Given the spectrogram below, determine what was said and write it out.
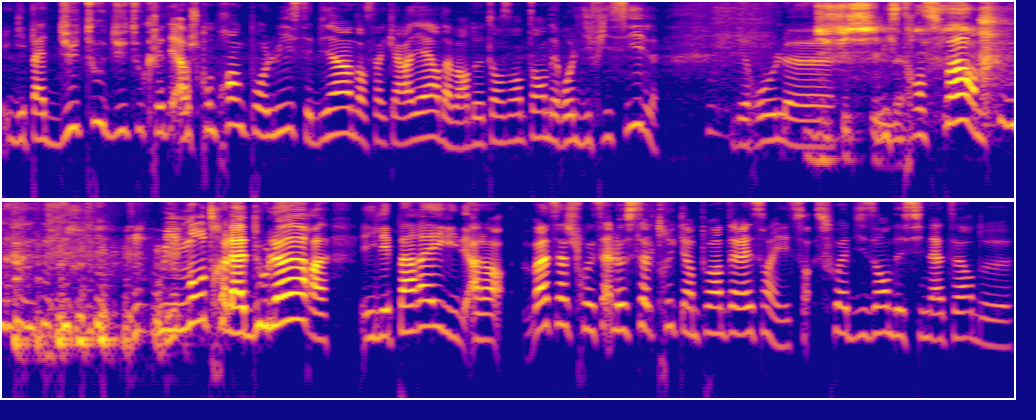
Il n'est pas du tout, du tout crédible. Alors je comprends que pour lui, c'est bien dans sa carrière d'avoir de temps en temps des rôles difficiles, des rôles euh, Difficile. où il se transforme, où il montre la douleur. Et il est pareil. il- Alors, moi, ça, je trouvais ça le seul truc un peu intéressant. Il est so- soi-disant dessinateur de,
